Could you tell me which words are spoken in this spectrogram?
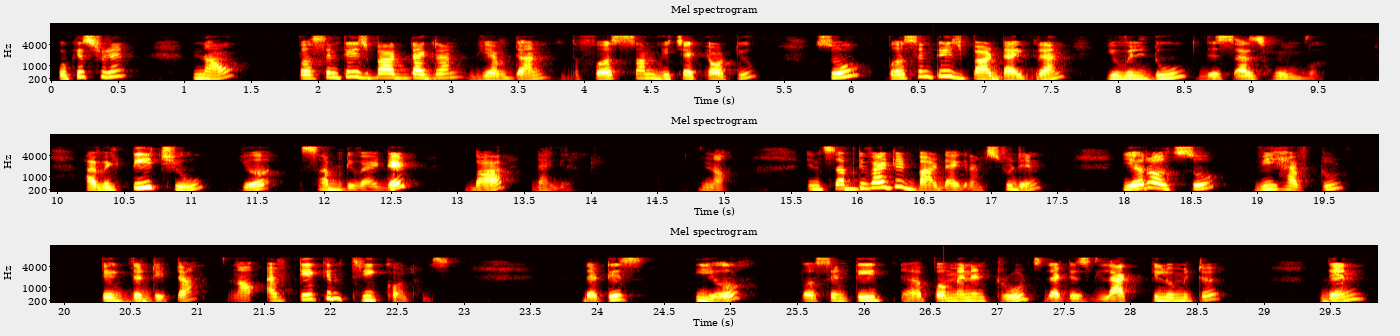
Okay student. Now percentage bar diagram we have done the first sum which I taught you. So percentage bar diagram you will do this as homework. I will teach you your subdivided bar diagram. Now, in subdivided bar diagram, student, here also we have to take the data. Now, I've taken three columns. That is year, percentage, uh, permanent roads, that is lakh kilometer. Then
